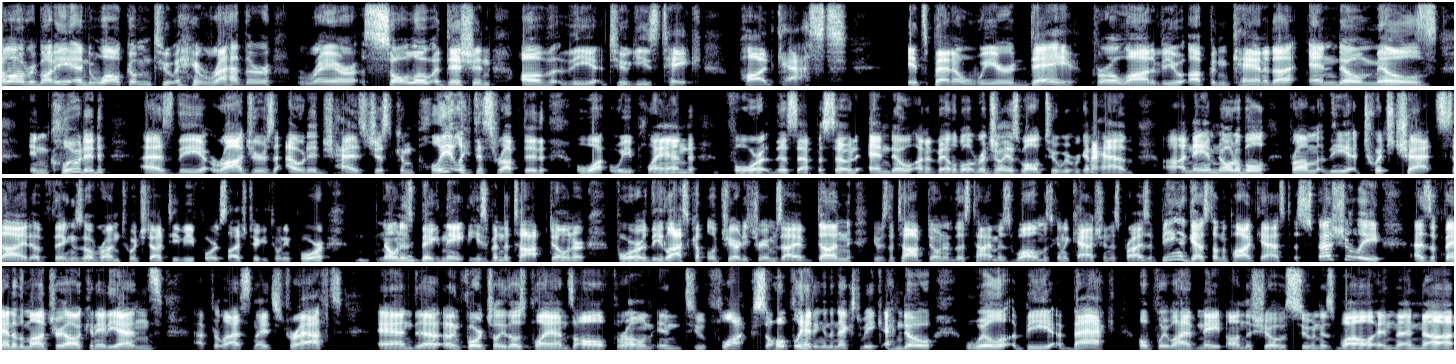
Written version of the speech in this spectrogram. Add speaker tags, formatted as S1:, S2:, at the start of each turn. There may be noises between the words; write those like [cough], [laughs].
S1: Hello, everybody, and welcome to a [laughs] rather rare solo edition of the Tougies Take podcast. It's been a weird day for a lot of you up in Canada, Endo Mills included as the Rogers outage has just completely [laughs] disrupted what we planned for this episode. Endo unavailable originally as well too. We were going to have uh, a name notable from the Twitch chat side of things over on twitch.tv forward slash Tougie24, known as Big Nate. He's been the top donor for the last couple of charity streams I have done. He was the top donor this time as well and was going to cash in his prize of being a guest on the podcast, especially as a fan of the Montreal Canadiens after last night's draft. And uh, unfortunately, those plans all thrown into flux. So hopefully, heading into next week, Endo will be back. Hopefully, we'll have Nate on the show soon as well. And then uh,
